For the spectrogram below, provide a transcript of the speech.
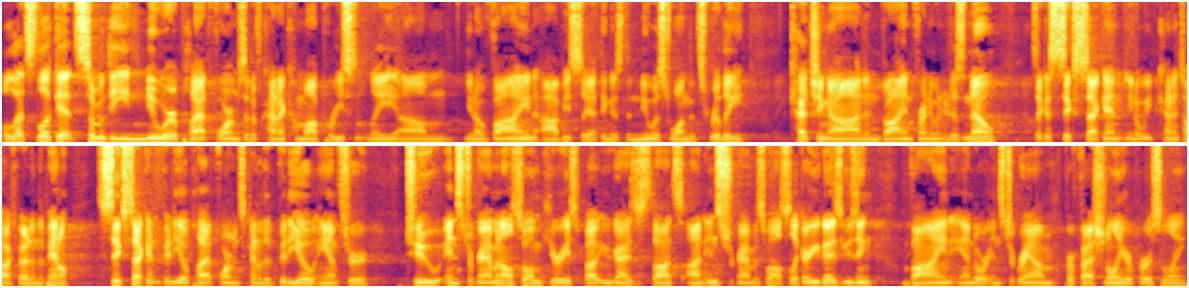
Well, let's look at some of the newer platforms that have kind of come up recently. Um, you know, Vine, obviously, I think is the newest one that's really catching on. And Vine, for anyone who doesn't know, it's like a six second, you know, we kind of talked about it in the panel, six second video platform. It's kind of the video answer to Instagram. And also, I'm curious about you guys' thoughts on Instagram as well. So, like, are you guys using Vine and or Instagram professionally or personally?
